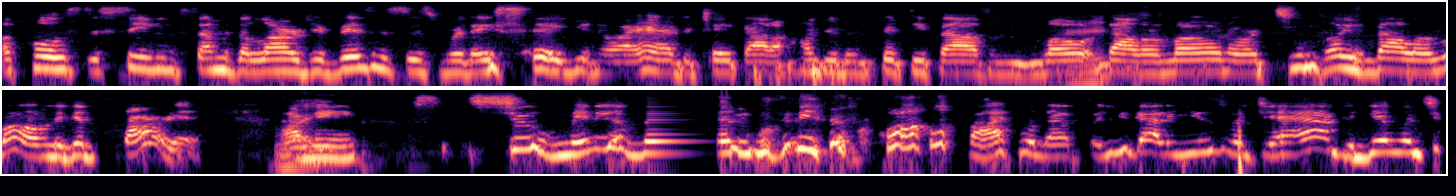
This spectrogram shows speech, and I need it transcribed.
opposed to seeing some of the larger businesses where they say, you know, I had to take out a hundred and fifty thousand dollar loan or a two million dollar loan to get started. Right. I mean, shoot, many of them wouldn't even qualify for that. So you got to use what you have to get what you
